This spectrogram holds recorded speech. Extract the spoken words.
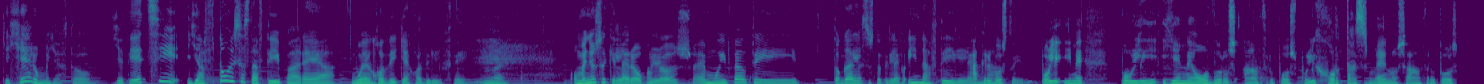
και χαίρομαι γι' αυτό. Γιατί έτσι, γι' αυτό είσαστε αυτή η παρέα που Ναι. έχω δει και έχω αντιληφθεί. Ναι. Ο Μένιος Ακελαρόπουλος ε, μου είπε ότι τον κάλεσε στο τηλέφωνο. Είναι αυτή η Λένα. Ακριβώς το ίδιο. Πολύ, είναι πολύ γενναιόδωρος άνθρωπος, πολύ χορτασμένος άνθρωπος,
